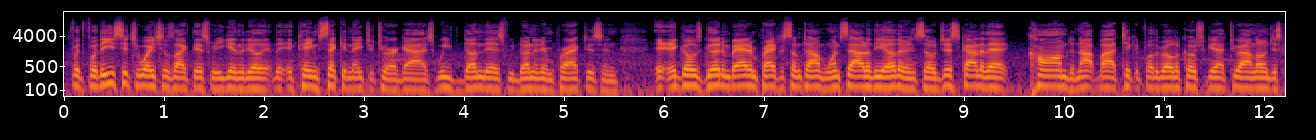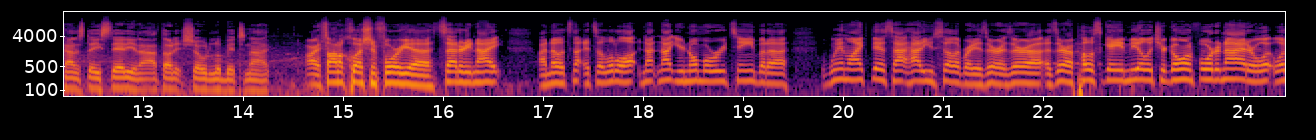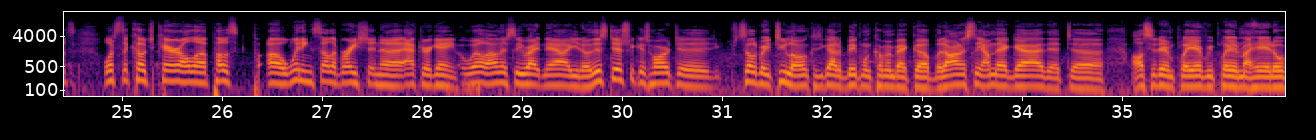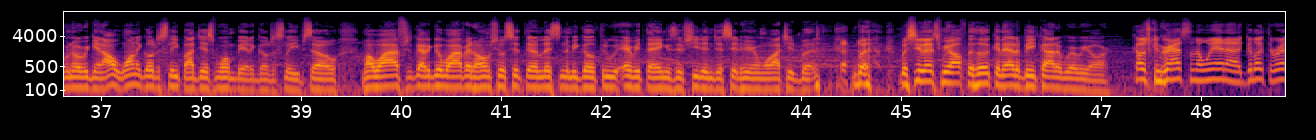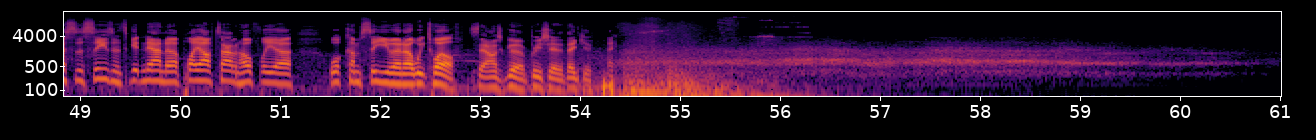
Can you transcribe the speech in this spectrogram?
For, for these situations like this, when you get in the deal, it, it came second nature to our guys. We've done this, we've done it in practice, and it, it goes good and bad in practice sometimes, one side or the other. And so just kind of that calm to not buy a ticket for the roller coaster, get out two out low, and just kind of stay steady. And I thought it showed a little bit tonight. All right, final question for you. Saturday night, I know it's not it's a little not, not your normal routine, but a win like this, how, how do you celebrate? Is there is there a is there a post game meal that you're going for tonight, or what, what's what's the Coach Carroll uh, post uh, winning celebration uh, after a game? Well, honestly, right now, you know, this district is hard to celebrate too long because you got a big one coming back up. But honestly, I'm that guy that uh, I'll sit there and play every play in my head over and over again. I want to go to sleep, I just won't be able to go to sleep. So my wife, she's got a good wife at home. She'll sit there and listen to me go through everything as if she didn't just sit here and watch it. But but but she lets me off the hook, and that'll be kind of where we are. Coach, congrats on the win. Uh, good luck the rest of the season. It's getting down to playoff time, and hopefully uh, we'll come see you in uh, week 12. Sounds good. Appreciate it. Thank you.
